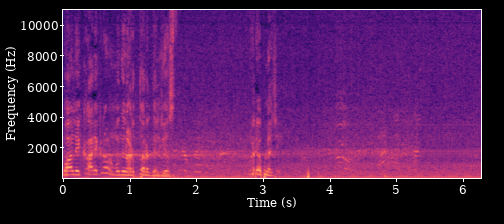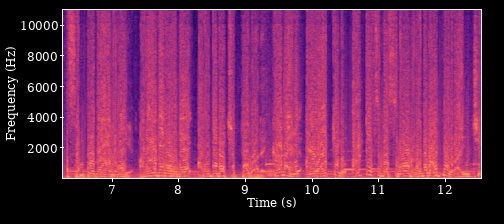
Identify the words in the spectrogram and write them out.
వాళ్ళు ఈ కార్యక్రమం ముందు నడుపుతారని తెలియజేస్తారు మీరు అప్లై చేయండి సంపూర్ణ సంప్రదాయమని అందరూ చెప్పేవారే. కానీ ఆ వ్యాఖ్యలు ఆర్టీసీ బస్సులో రెండు వైపు వ్రాయించి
